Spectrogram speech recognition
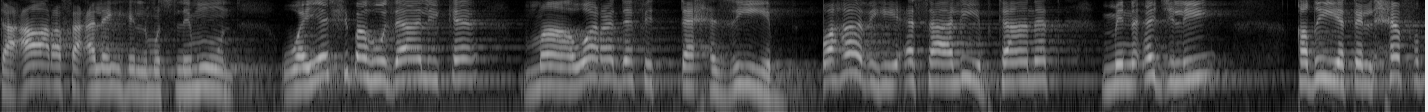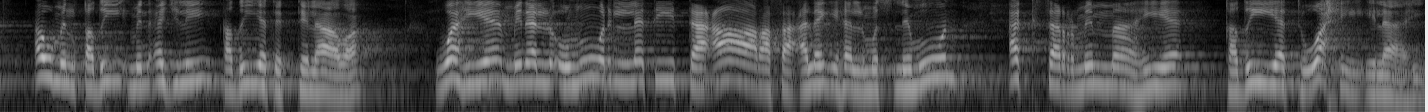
تعارف عليه المسلمون. ويشبه ذلك ما ورد في التحزيب. وهذه أساليب كانت من أجل قضية الحفظ أو من قضي من أجل قضية التلاوة وهي من الأمور التي تعارف عليها المسلمون أكثر مما هي قضية وحي إلهي.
